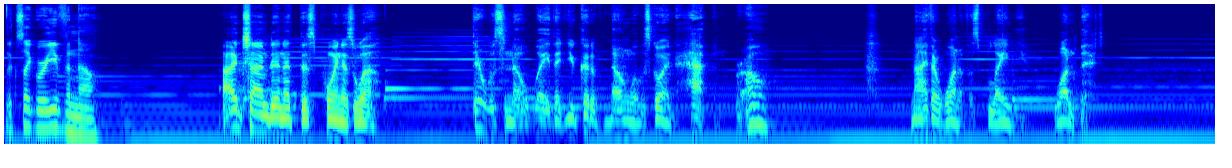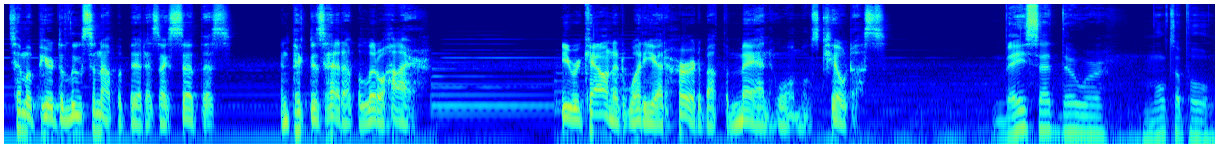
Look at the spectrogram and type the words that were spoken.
Looks like we're even now. I chimed in at this point as well. There was no way that you could have known what was going to happen, bro. Neither one of us blame you, one bit. Tim appeared to loosen up a bit as I said this and picked his head up a little higher. He recounted what he had heard about the man who almost killed us. They said there were multiple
